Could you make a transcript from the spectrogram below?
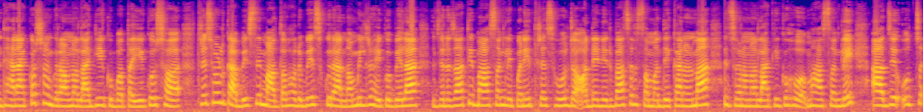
ध्यान आकर्षण गराउन लागि बताइएको छ। थ्रेस होल्डका विषयमा दलहरूबीच कुरा नमिलिरहेको बेला जनजाति महासंघले पनि थ्रेस होल्ड अन्य निर्वाचन सम्बन्धी कानूनमा जनाउन लागेको हो। महासंघले आज उच्च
